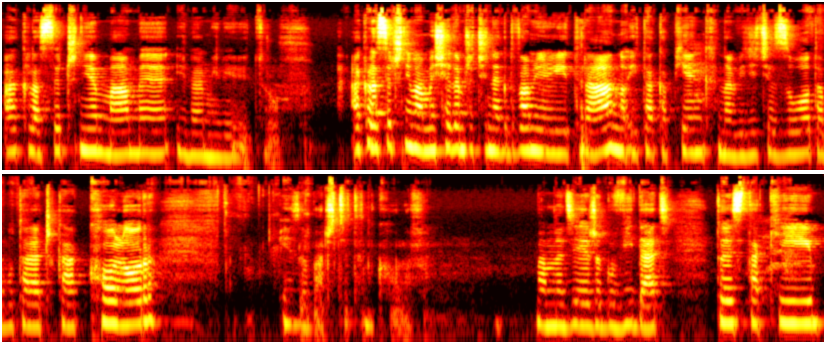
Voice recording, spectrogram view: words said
a klasycznie mamy ile mililitrów? A klasycznie mamy 7,2 ml. No i taka piękna, widzicie, złota buteleczka, kolor. I zobaczcie ten kolor. Mam nadzieję, że go widać. To jest taki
